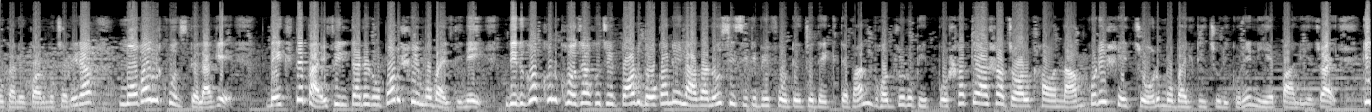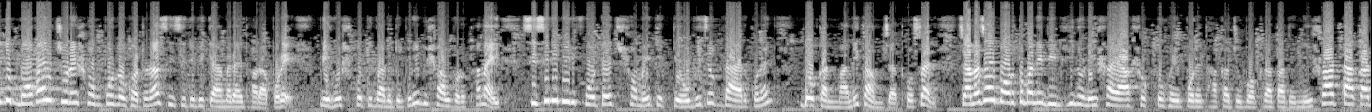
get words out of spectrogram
দোকানের কর্মচারীরা মোবাইল খুঁজতে লাগে। দেখতে পায়, ফিল্টারের উপর সেই মোবাইলটি নেই। দীর্ঘক্ষণ খোঁজাখুঁজির পর দোকানে লাগানো সিসিটিভি ফুটেজে দেখতে পান ভদ্ররূপী পোশাকে আসা জল খাওয়ার নাম করে সেই চোর মোবাইলটি চুরি করে নিয়ে পালিয়ে যায়। কিন্তু মোবাইল চোরের সম্পূর্ণ ঘটনা সিসিটিভি ক্যামেরায় ধরা পড়ে। বৃহস্পতিবার দুপুরে বিশালগড় থানায় সিসিটিভির ফুটেজ সমেত একটি অভিযোগ দায়ের করেন দোকান মালিক আমজাদ। হোসেন। জানা যায়, বর্তমানে বিভিন্ন নেশায় আসক্ত হয়ে পড়ে থাকা যুবকরা তাদের নেশার টাকার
